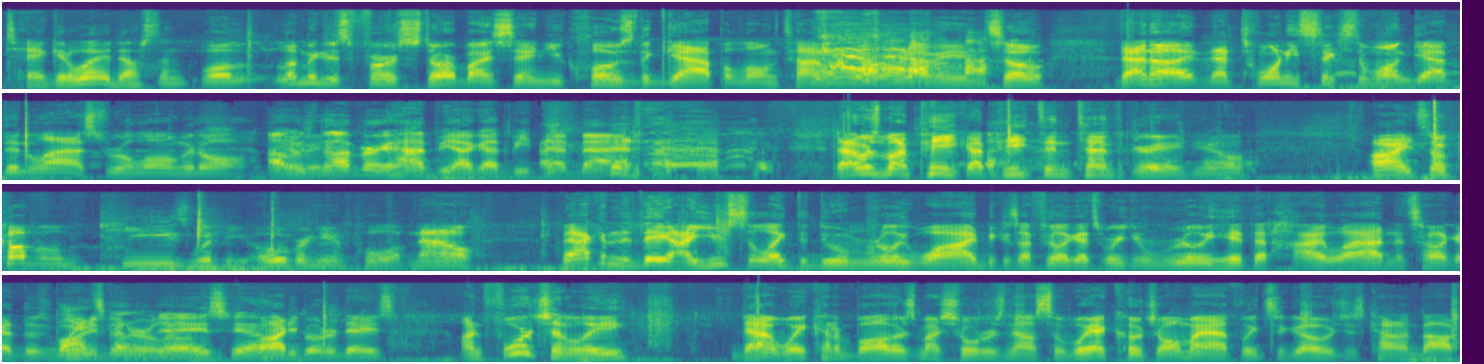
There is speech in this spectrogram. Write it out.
take it away, Dustin. Well, let me just first start by saying you closed the gap a long time ago. you know what I mean? So that uh, that 26 to 1 gap didn't last real long at all. I was what not very happy I got beat that bad. That was my peak. I peaked in 10th grade, you know? All right, so a couple keys with the overhand pull-up. Now, back in the day, I used to like to do them really wide because I feel like that's where you can really hit that high lat, and that's how I got those Bodybuilder days, yeah. Bodybuilder days. Unfortunately, that way kind of bothers my shoulders now. So the way I coach all my athletes to go is just kind of about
